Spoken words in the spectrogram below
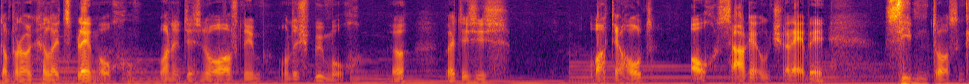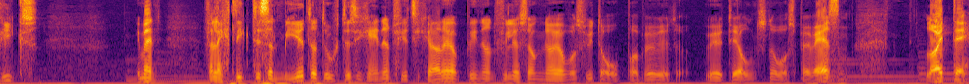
Dann brauche ich kein Let's Play machen, wenn ich das nur aufnehme und das Spiel mache. Ja, weil das ist. Aber der hat auch sage und schreibe 7000 Klicks. Ich meine, vielleicht liegt es an mir, dadurch, dass ich 41 Jahre alt bin und viele sagen, naja, was will der Opa, will, will der uns noch was beweisen? Leute,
